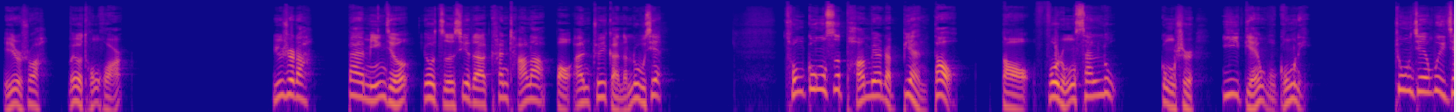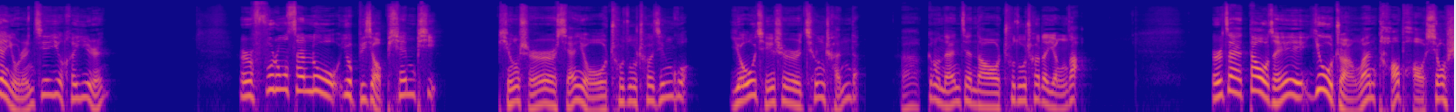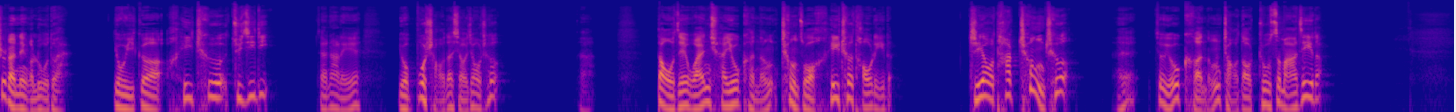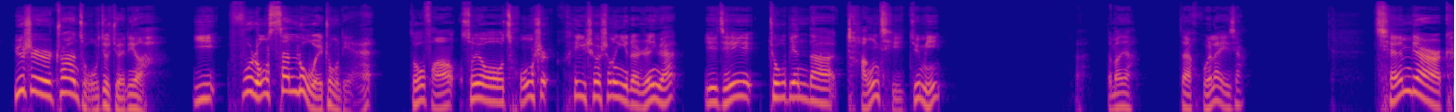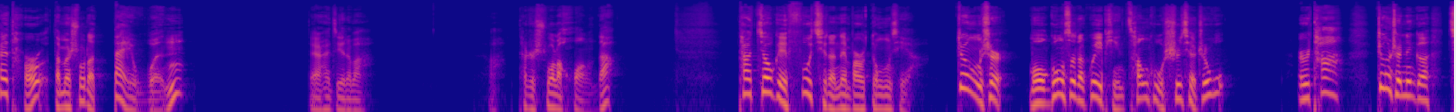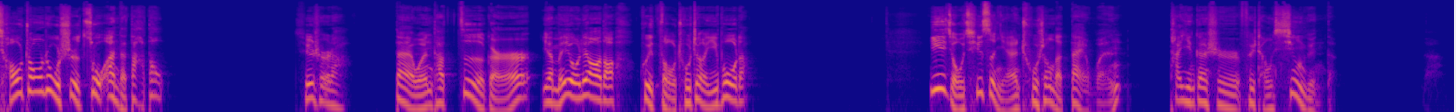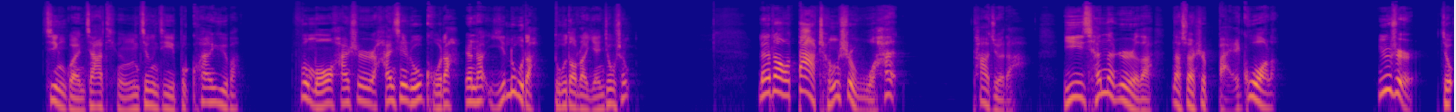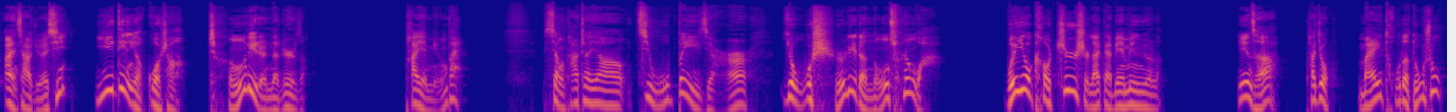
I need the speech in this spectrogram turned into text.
也就是说啊，没有同伙。于是呢，办案民警又仔细的勘察了保安追赶的路线，从公司旁边的便道到芙蓉三路，共是一点五公里，中间未见有人接应黑衣人，而芙蓉三路又比较偏僻。平时鲜有出租车经过，尤其是清晨的啊，更难见到出租车的影子。而在盗贼右转弯逃跑消失的那个路段，有一个黑车聚集地，在那里有不少的小轿车啊，盗贼完全有可能乘坐黑车逃离的。只要他乘车，哎，就有可能找到蛛丝马迹的。于是专案组就决定啊，以芙蓉三路为重点。走访所有从事黑车生意的人员以及周边的长期居民。啊，怎么样？再回来一下。前边开头咱们说的戴文，大家还记得吧？啊，他是说了谎的。他交给父亲的那包东西啊，正是某公司的贵品仓库失窃之物，而他正是那个乔装入室作案的大盗。其实呢。戴文他自个儿也没有料到会走出这一步的。一九七四年出生的戴文，他应该是非常幸运的。尽管家庭经济不宽裕吧，父母还是含辛茹苦的让他一路的读到了研究生。来到大城市武汉，他觉得以前的日子那算是白过了，于是就暗下决心，一定要过上城里人的日子。他也明白。像他这样既无背景又无实力的农村娃，唯有靠知识来改变命运了。因此，他就埋头的读书，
